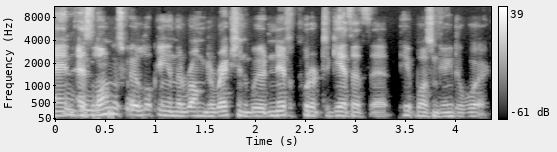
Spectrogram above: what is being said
And mm-hmm. as long as we are looking in the wrong direction, we would never put it together that it wasn't going to work.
